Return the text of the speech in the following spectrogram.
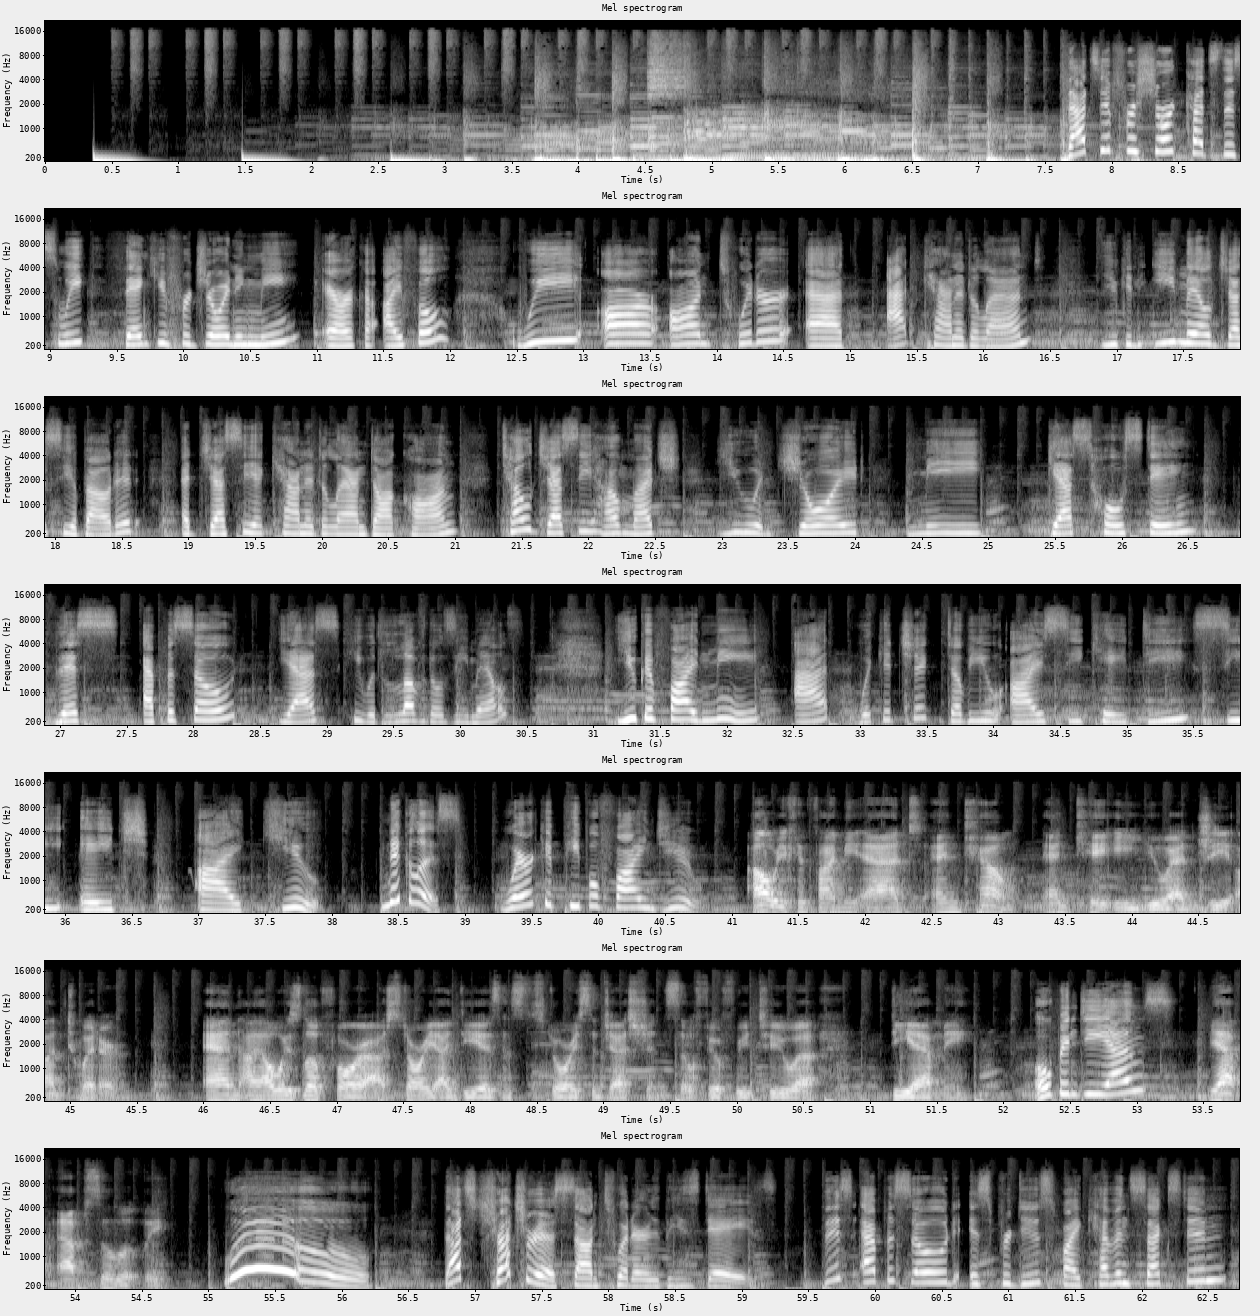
That's it for Shortcuts this week. Thank you for joining me, Erica Ifill. We are on Twitter at, at CanadaLand. You can email Jesse about it at jesse at canadaland.com. Tell Jesse how much you enjoyed me guest hosting this episode. Yes, he would love those emails. You can find me at Wicked Chick, W I C K D C H I Q. Nicholas, where can people find you? Oh, you can find me at Nkeung, N K E U N G, on Twitter. And I always look for uh, story ideas and story suggestions, so feel free to uh, DM me. Open DMs? Yep, absolutely. Woo! That's treacherous on Twitter these days. This episode is produced by Kevin Sexton,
